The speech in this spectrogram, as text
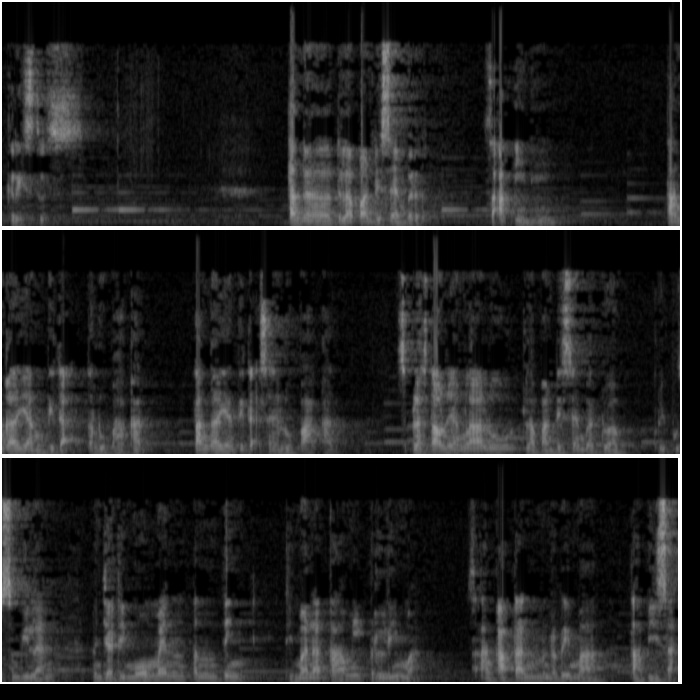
Kristus. Tanggal 8 Desember saat ini tanggal yang tidak terlupakan, tanggal yang tidak saya lupakan. 11 tahun yang lalu 8 Desember 20 2009 menjadi momen penting di mana kami berlima seangkatan menerima tabisan.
